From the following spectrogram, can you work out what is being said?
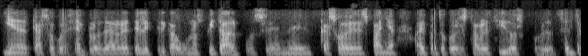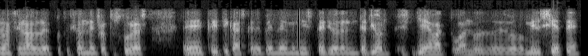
y en el caso, por ejemplo, de la red eléctrica o un hospital, pues en el caso de España hay protocolos establecidos por el Centro Nacional de Protección de Infraestructuras eh, Críticas, que depende del Ministerio del Interior, que lleva actuando desde 2007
